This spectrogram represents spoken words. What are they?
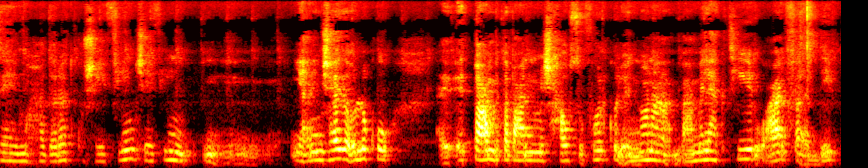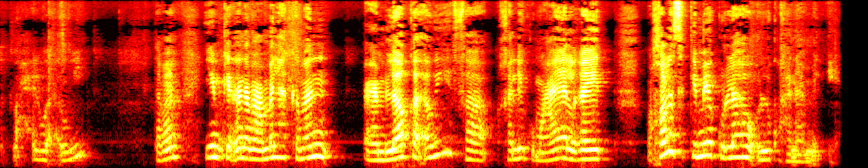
زي ما حضراتكم شايفين شايفين يعني مش عايزة أقول لكم الطعم طبعا مش هوصفه لكم لأن أنا بعملها كتير وعارفة قد إيه بتطلع حلوة قوي. تمام؟ يمكن أنا بعملها كمان عملاقة قوي فخليكم معايا لغاية ما أخلص الكمية كلها وأقول لكم هنعمل إيه.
